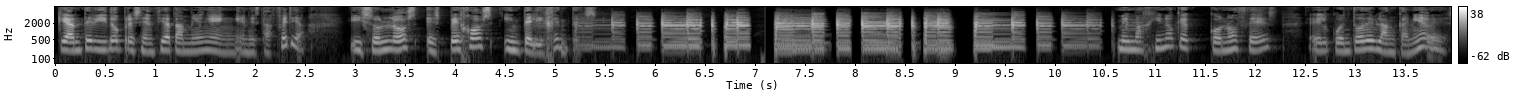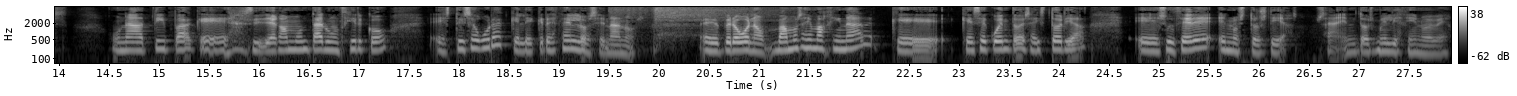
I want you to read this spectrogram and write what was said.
que han tenido presencia también en, en esta feria, y son los espejos inteligentes. Me imagino que conoces el cuento de Blancanieves, una tipa que si llega a montar un circo, estoy segura que le crecen los enanos. Eh, pero bueno, vamos a imaginar que, que ese cuento, esa historia, eh, sucede en nuestros días, o sea, en 2019.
